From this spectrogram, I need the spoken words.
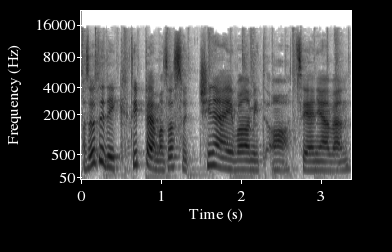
Az ötödik tippem az az, hogy csinálj valamit a célnyelven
